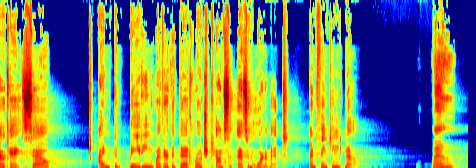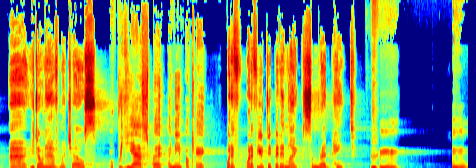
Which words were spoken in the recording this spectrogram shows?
Okay, so I'm debating whether the dead roach counts as an ornament. I'm thinking no. Well, uh, you don't have much else. Yes, but I mean, okay. What if what if you dip it in like some red paint? Hmm. Hmm.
